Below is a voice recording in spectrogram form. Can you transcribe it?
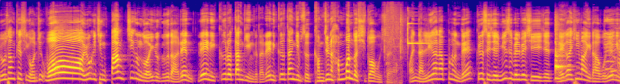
요 상태에서 이거 언제 와 여기 지금 빵 찍은 거 이거 그거다. 렌 렌이 끌어당기는 거다. 렌이 끌어당기면서 감전을 한 번 더 시도하고 있어요. 완전 난리가 나쁘는데? 그래서 이제 미스벨벳이 이제 내가 희망이다 하고 여긴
